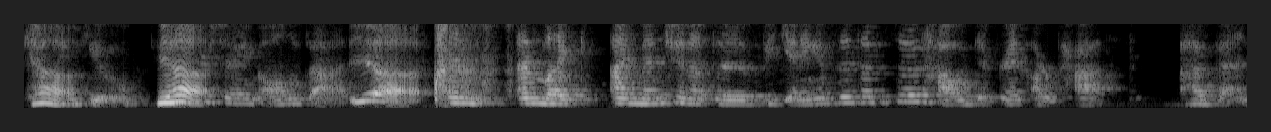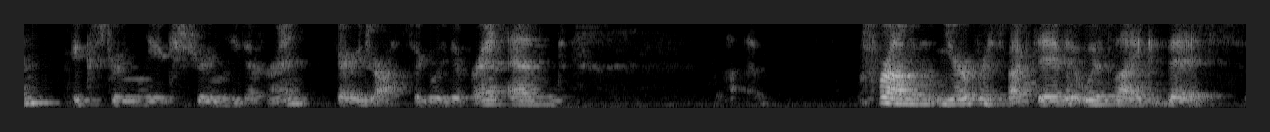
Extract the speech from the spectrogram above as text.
Yeah, Thank you. Thank Yeah. you for sharing all of that. yeah. and and like I mentioned at the beginning of this episode, how different our paths have been. Extremely, extremely different. Very drastically different. And from your perspective, it was like this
